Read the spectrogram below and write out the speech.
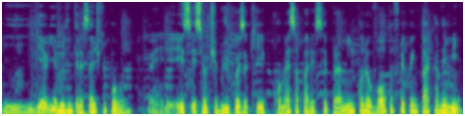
E, e é, e é muito interessante que, pô, esse, esse é o tipo de coisa que começa a aparecer pra mim quando eu volto a frequentar a academia.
